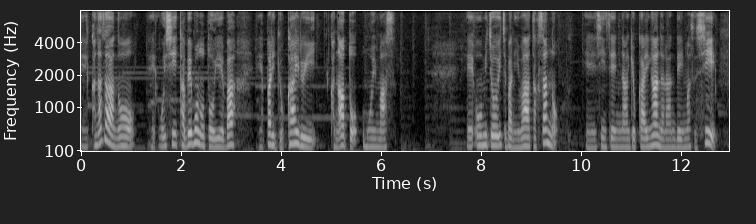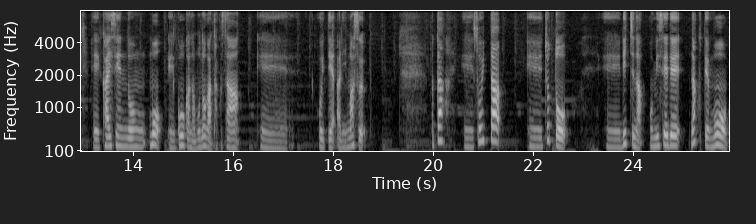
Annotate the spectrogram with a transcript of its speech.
えー、金沢の、えー、美味しい食べ物といえばやっぱり魚介類かなと思います。えー、近江町市場にはたくさんの、えー、新鮮な魚介が並んでいますし、えー、海鮮丼も、えー、豪華なものがたくさん、えー、置いてあります。また、えー、そういった、えー、ちょっと、えー、リッチなお店でなくても、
